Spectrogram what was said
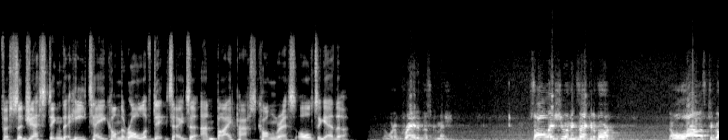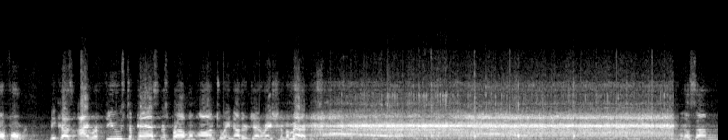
for suggesting that he take on the role of dictator and bypass Congress altogether. That would have created this commission. So I'll issue an executive order that will allow us to go forward because I refuse to pass this problem on to another generation of Americans. I know some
